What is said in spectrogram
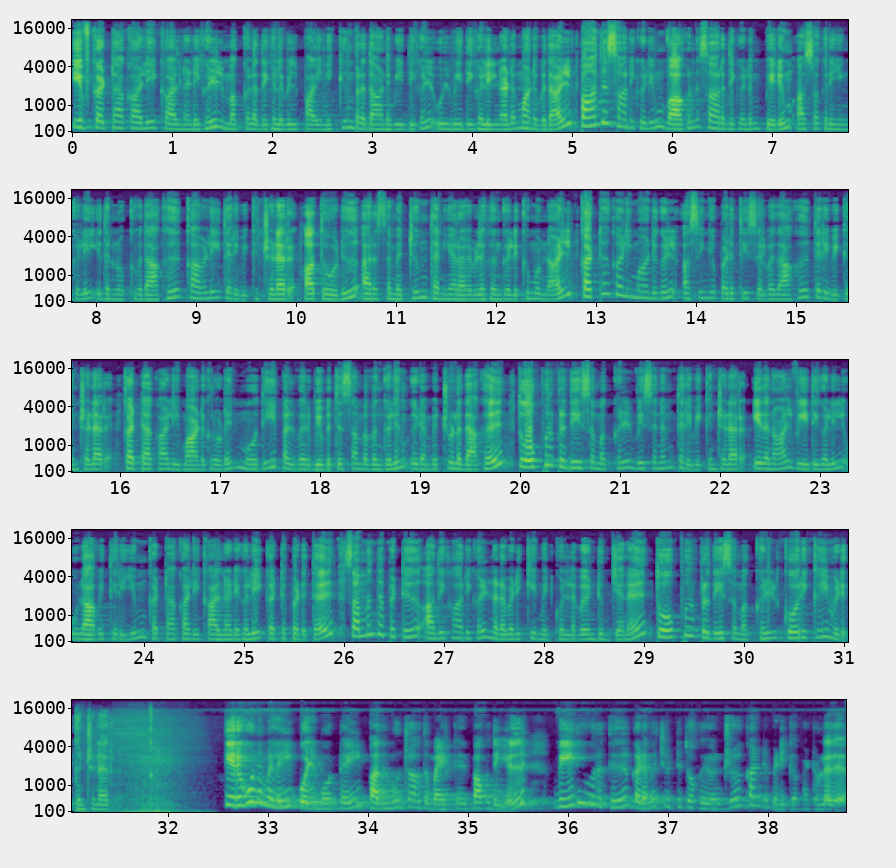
இவ்கட்டாகாலி கால்நடைகள் மக்கள் அதிகளவில் பயணிக்கும் பிரதான வீதிகள் உள்வீதிகளில் நடமாடுவதால் பாதசாரிகளும் வாகன சாரதிகளும் பெரும் அசௌகரியங்களை எதிர்நோக்குவதாக கவலை தெரிவிக்கின்றனர். அத்தோடு அரசு மற்றும் தனியார் அலுவலகங்களுக்கு முன்னால் கட்டாக்காளி மாடுகள் அசிங்கப்படுத்தி செல்வதாக தெரிவிக்கின்றனர். கட்டாக்காளி மாடுகளுடன் மோதி பல்வேறு விபத்து சம்பவங்களும் இடம்பெற்றுள்ளதாக தோப்பூர் பிரதேச மக்கள் விசனம் தெரிவிக்கின்றனர். இதனால் வீதிகளில் உலாவி திரியும் கட்டாக்காளி கால்நடைகளை கட்டுப்படுத்த சம்பந்தப்பட்டு அதிகாரிகள் நடவடிக்கை மேற்கொள்ள வேண்டும் என தோப்பூர் பிரதேச மக்கள் கோரிக்கை விடுக்கின்றனர். திருகோணமலை பொல்மோட்டை பதிமூன்றாவது மைல்கல் பகுதியில் வீதியோரத்தில் கடவுச்சீட்டு தொகையொன்று கண்டுபிடிக்கப்பட்டுள்ளது.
